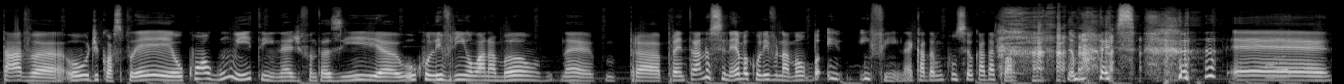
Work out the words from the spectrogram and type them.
tava ou de cosplay, ou com algum item, né, de fantasia, ou com o livrinho lá na mão, né, pra, pra entrar no cinema com o livro na mão. Enfim, né, cada um com o seu cada qual. Mas. é...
